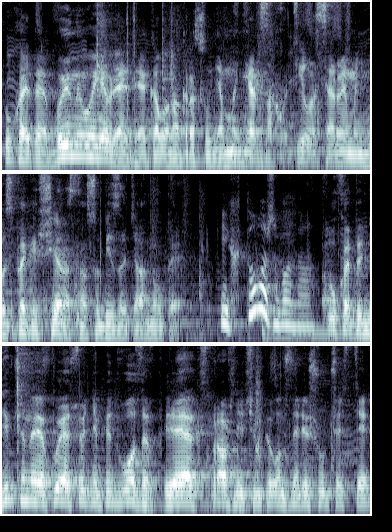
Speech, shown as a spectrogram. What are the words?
Слухайте, ви не уявляєте, яка вона красуня. Мені ж захотілося ремень безпеки ще раз на собі затягнути. І хто ж вона? Слухайте, дівчина, яку я сьогодні підвозив, я як справжній чемпіон з нерішучості,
